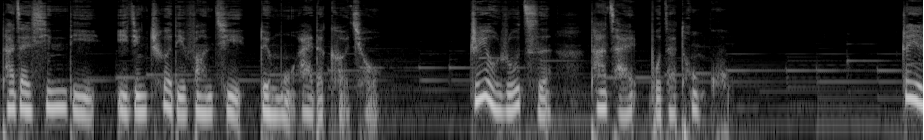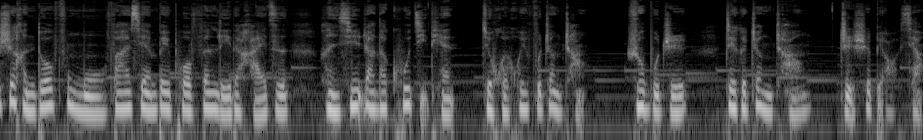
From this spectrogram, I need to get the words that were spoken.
他在心底已经彻底放弃对母爱的渴求，只有如此，他才不再痛苦。这也是很多父母发现被迫分离的孩子，狠心让他哭几天就会恢复正常，殊不知这个正常只是表象，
